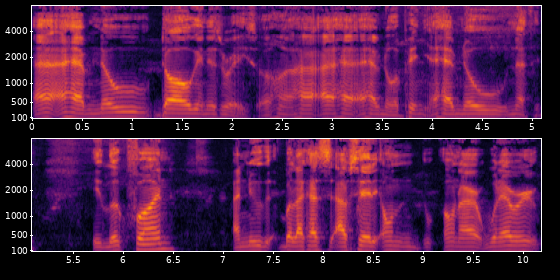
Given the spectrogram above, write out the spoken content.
I, I have no dog in this race. Uh, I, I, I have no opinion. I have no nothing. It looked fun. I knew that, but like I, have said on on our whenever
